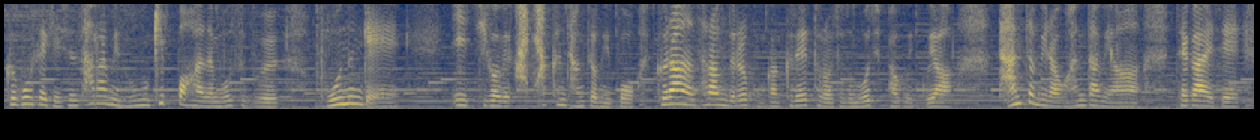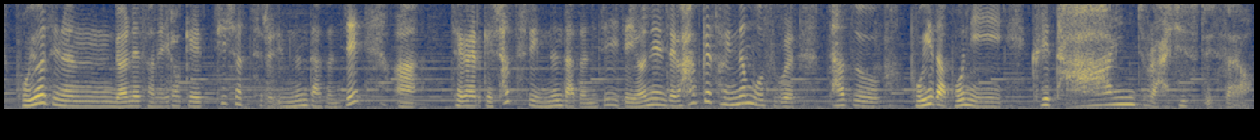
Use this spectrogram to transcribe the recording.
그곳에 계신 사람이 너무 기뻐하는 모습을 보는 게 이 직업의 가장 큰 장점이고 그러한 사람들을 공간 크리에이터로 저도 모집하고 있고요. 단점이라고 한다면 제가 이제 보여지는 면에서는 이렇게 티셔츠를 입는다든지 아 제가 이렇게 셔츠를 입는다든지 이제 연예인들과 함께 서 있는 모습을 자주 보이다 보니 그게 다인 줄 아실 수도 있어요.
